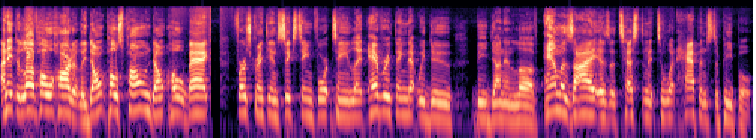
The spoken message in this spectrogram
I need to love wholeheartedly. Don't postpone, don't hold back. 1 Corinthians 16 14. Let everything that we do be done in love. Amaziah is a testament to what happens to people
